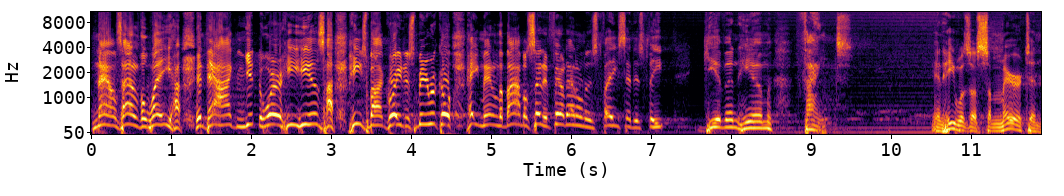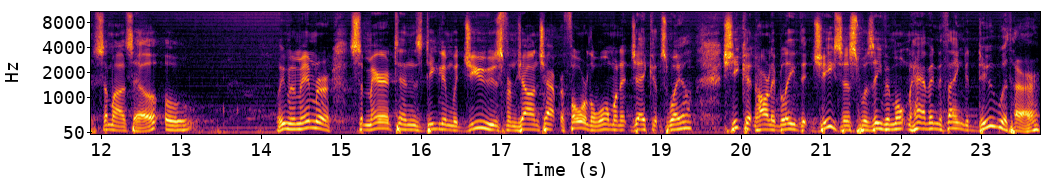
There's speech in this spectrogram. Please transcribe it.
now's out of the way, and now I can get to where he is. He's my greatest miracle. Hey, man, the Bible said it fell down on his face at his feet, giving him thanks. And he was a Samaritan. Somebody said, uh oh. We remember Samaritans dealing with Jews from John chapter 4, the woman at Jacob's well. She couldn't hardly believe that Jesus was even wanting to have anything to do with her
